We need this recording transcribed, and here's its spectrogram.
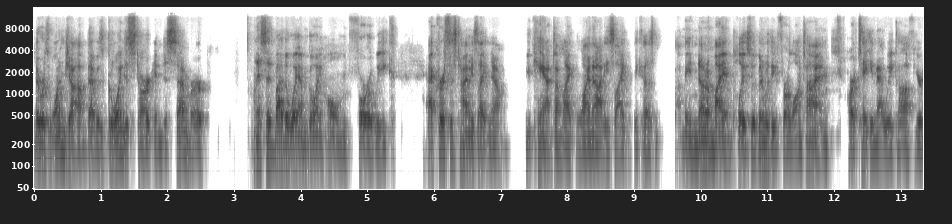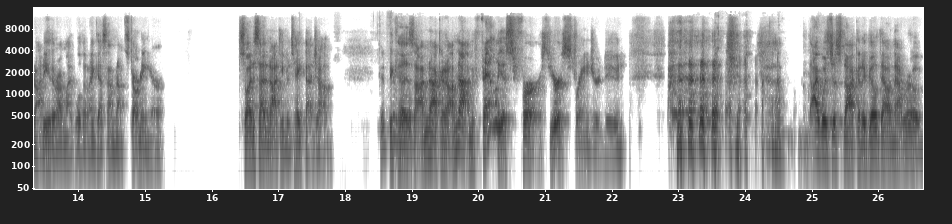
there was one job that was going to start in December and I said, by the way, I'm going home for a week. At Christmas time, he's like, no, you can't. I'm like, why not? He's like, because I mean, none of my employees who have been with you for a long time are taking that week off. You're not either. I'm like, well, then I guess I'm not starting here. So I decided not to even take that job because you. I'm not going to, I'm not, I mean, family is first. You're a stranger, dude. I was just not going to go down that road.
